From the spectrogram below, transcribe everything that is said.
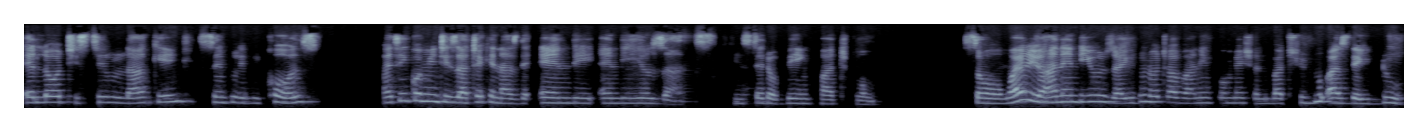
a lot is still lacking simply because I think communities are taken as the end, end users instead of being part of. So while you're an end user, you do not have an information, but you do as they do.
